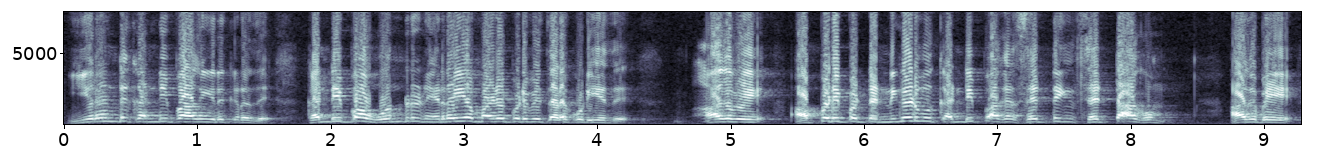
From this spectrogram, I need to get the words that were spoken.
இரண்டு கண்டிப்பாக இருக்கிறது. கண்டிப்பாக ஒன்று நிறைய மழைப்பிடிவை தரக்கூடியது. ஆகவே அப்படிப்பட்ட நிகழ்வு கண்டிப்பாக செட்டிங் செட் ஆகும். ஆகவே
